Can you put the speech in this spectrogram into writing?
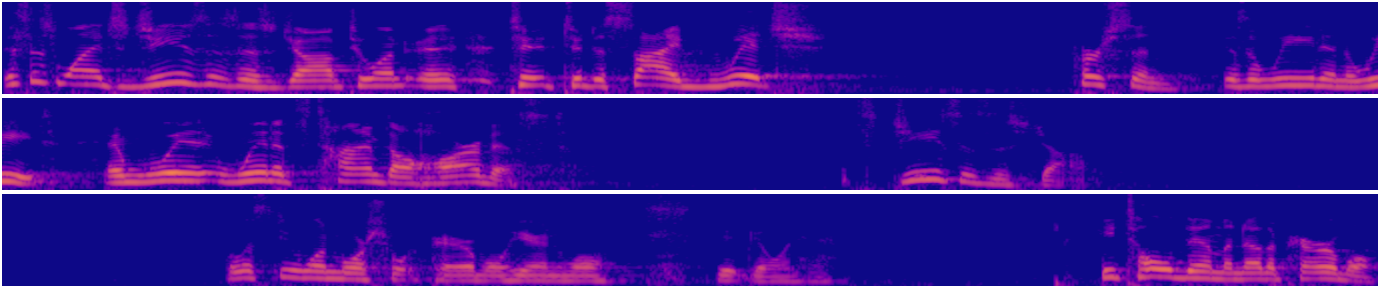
This is why it's Jesus' job to, under, uh, to, to decide which person is a weed and a wheat and when, when it's time to harvest. It's Jesus' job. Well, let's do one more short parable here and we'll get going here. He told them another parable.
